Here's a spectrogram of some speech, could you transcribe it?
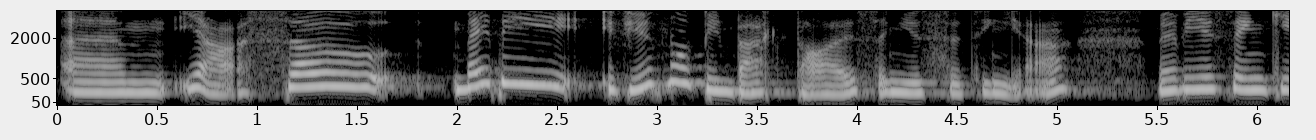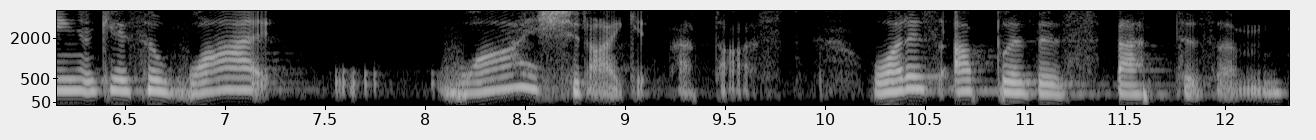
Um, yeah, so maybe if you've not been baptized and you're sitting here, maybe you're thinking, okay, so why, why should I get baptized? What is up with this baptism?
